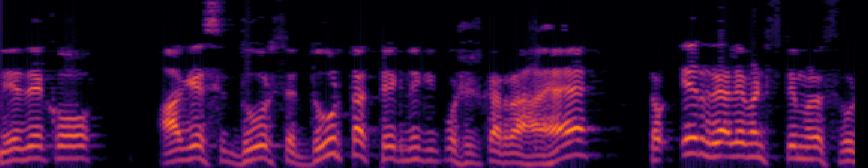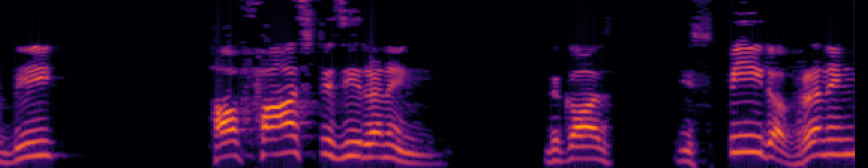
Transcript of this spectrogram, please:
نیزے کو آگے سے دور سے دور تک پھینکنے کی کوشش کر رہا ہے تو irrelevant stimuli would be how fast is he running the speed of running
